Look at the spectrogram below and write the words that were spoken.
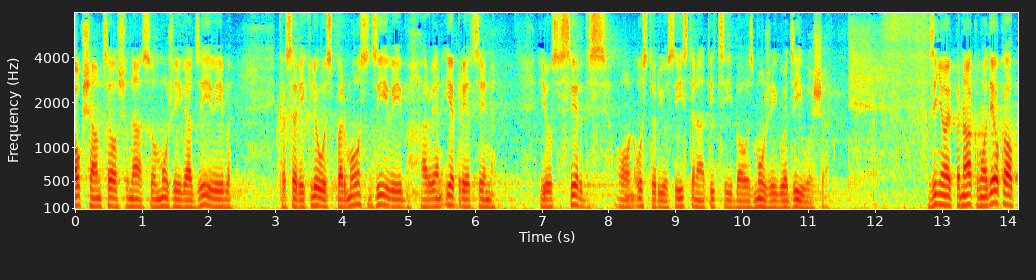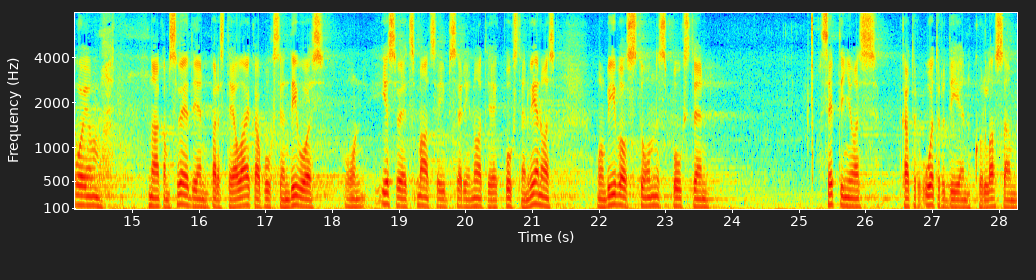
augšām celšanās un mūžīgā dzīvība, kas arī kļūst par mūsu dzīvību, arvien iepriecina jūsu sirdis un uztur jūs īstenā ticībā uz mūžīgo dzīvošanu. Ziņoju par nākamo dievkalpojumu. Nākamā svētdiena, parastajā laikā, pulksten divos, un iesvētas mācības arī notiek pulksten vienos, un Bībeles stundas pulksten septiņos katru otru dienu, kur lasām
